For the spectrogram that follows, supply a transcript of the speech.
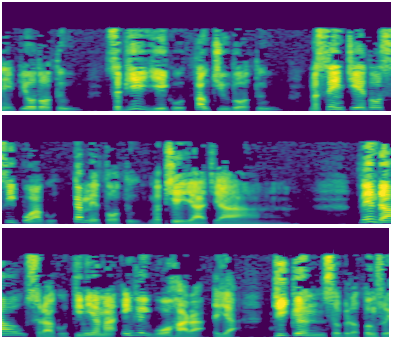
နှင့်ပြောသောသူစပြည့်ရည်ကိုတောက်ကျူးသောသူမစင်ကြဲသောစီးပွားကိုတတ်မဲ့သောသူမဖြစ်ရကြ သင်းတောက်ဆိုတာကိုဒီနေရာမှာအင်္ဂလိပ်ဝေါ်ဟာရအရာ deacon ဆိုပြီးတော့သုံးစွဲ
